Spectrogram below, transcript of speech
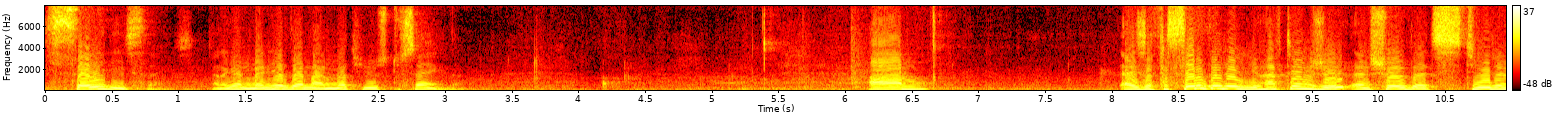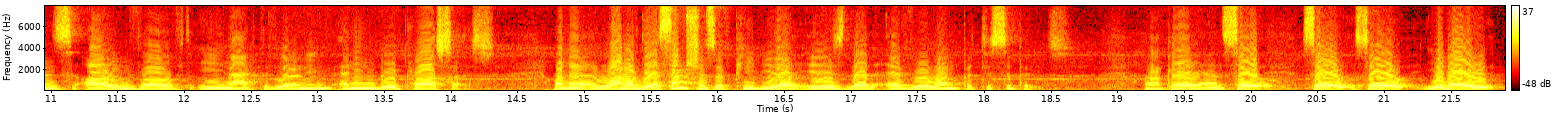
say these things. And again, many of them are not used to saying them. Um, as a facilitator, you have to ensure, ensure, that students are involved in active learning and in group process. One, uh, one of the assumptions of PBL is that everyone participates. Okay, and so, so, so you know,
